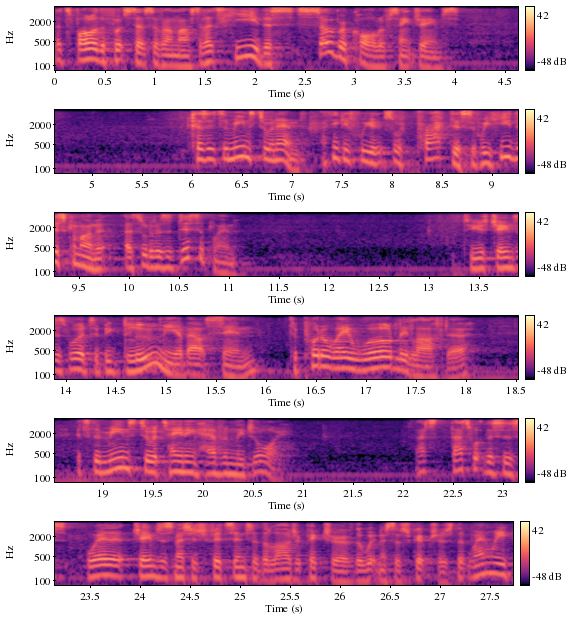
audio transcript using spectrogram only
Let's follow the footsteps of our Master. Let's heed this sober call of St. James because it's a means to an end. I think if we sort of practice, if we heed this command as sort of as a discipline, to use James's word, to be gloomy about sin, to put away worldly laughter, it's the means to attaining heavenly joy. That's, that's what this is, where James's message fits into the larger picture of the witness of Scriptures. That when we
